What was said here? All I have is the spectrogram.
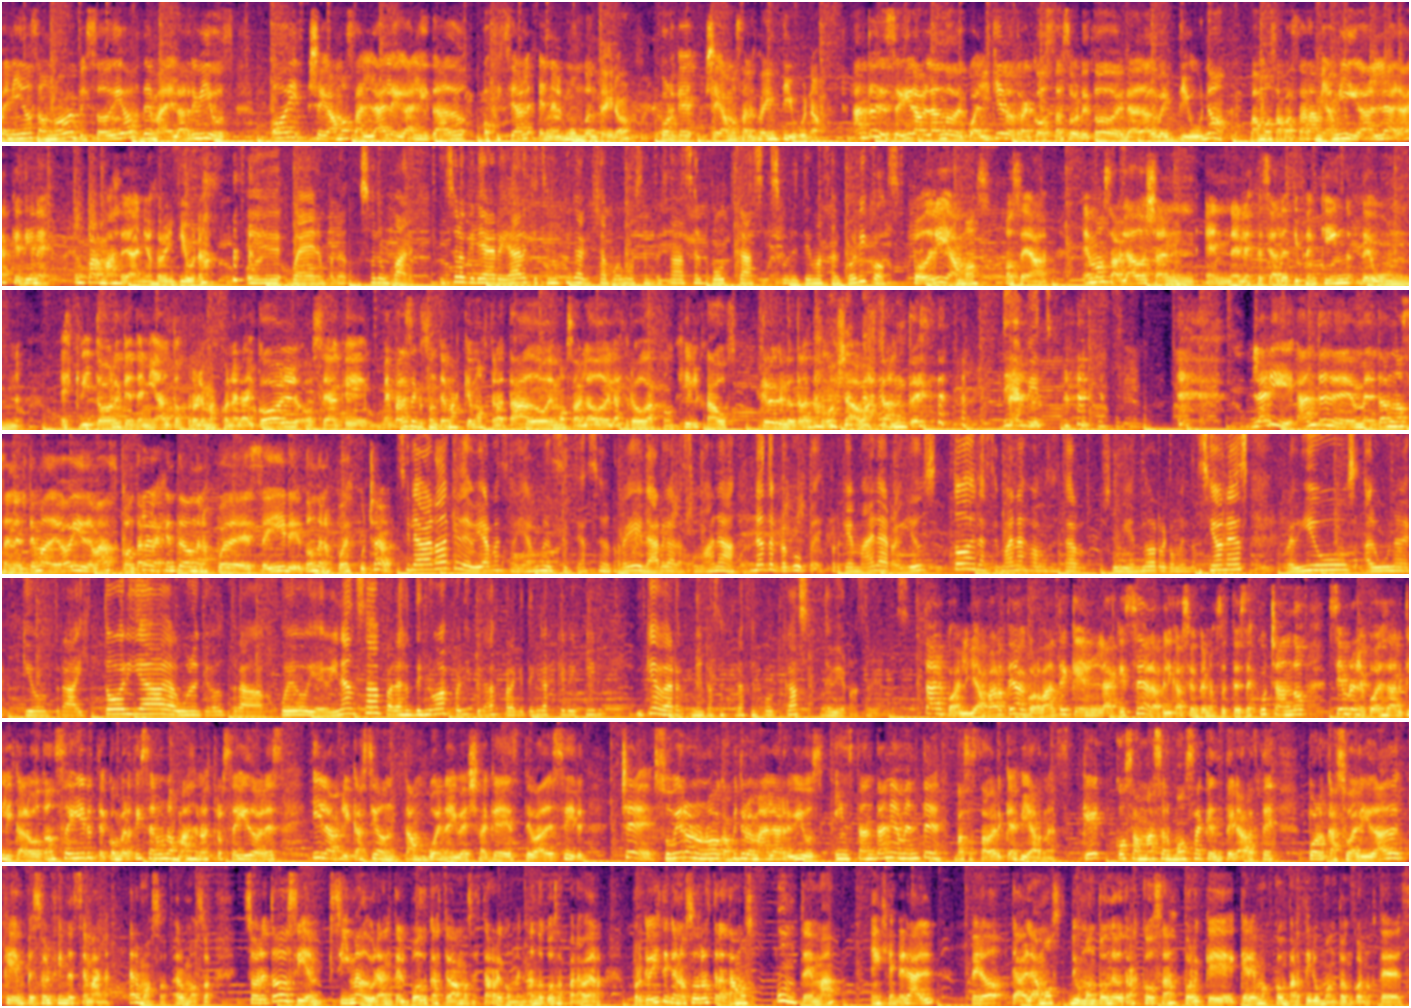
bienvenidos a un nuevo episodio de Maela Reviews. Hoy llegamos a la legalidad oficial en el mundo entero, porque llegamos a los 21. Antes de seguir hablando de cualquier otra cosa, sobre todo de la edad 21, vamos a pasar a mi amiga Lara, que tiene un par más de años de 21. Eh, bueno, pero solo un par. Y solo quería agregar que significa que ya podemos empezar a hacer podcasts sobre temas alcohólicos. Podríamos, o sea, hemos hablado ya en, en el especial de Stephen King de un escritor que tenía altos problemas con el alcohol, o sea que me parece que son temas que hemos tratado, hemos hablado de las drogas con Hill House, creo que lo tratamos ya bastante. Damn it. Lari, antes de meternos en el tema de hoy y demás, contale a la gente dónde nos puede seguir dónde nos puede escuchar. Si la verdad que de viernes a viernes se te hace re larga la semana, no te preocupes, porque en Maela Reviews todas las semanas vamos a estar subiendo recomendaciones, reviews, alguna que otra historia, alguna que otra juego y adivinanza para de nuevas películas para que tengas que elegir y que ver mientras esperas el podcast de viernes a viernes. Tal cual, y aparte acordate que en la que sea la aplicación que nos estés escuchando, siempre le puedes dar clic al botón seguir, te convertís en unos más de nuestros seguidores y la aplicación tan buena y bella que es te va a decir, che, subieron un nuevo capítulo de Mala Reviews, instantáneamente vas a saber que es viernes. Qué cosa más hermosa que enterarte por casualidad que empezó el fin de semana. Hermoso, hermoso. Sobre todo si encima durante el podcast te vamos a estar recomendando cosas para ver, porque viste que nosotros tratamos un tema en general, pero te hablamos de un montón de otras cosas porque queremos compartir un montón con ustedes.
